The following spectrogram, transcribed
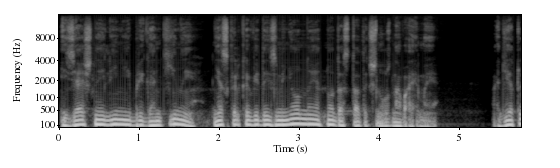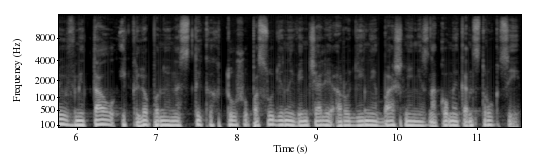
Изящные линии бригантины, несколько видоизмененные, но достаточно узнаваемые. Одетую в металл и клепанную на стыках тушу посудины венчали орудийные башни незнакомой конструкции,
